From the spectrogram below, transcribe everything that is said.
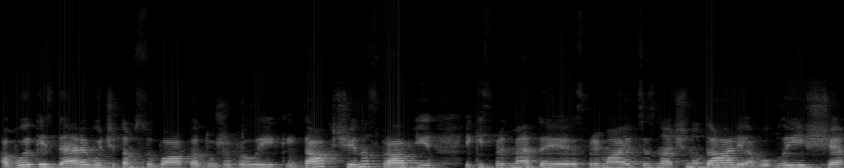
або якесь дерево чи там собака дуже великий. Так? Чи насправді якісь предмети сприймаються значно далі або ближче.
